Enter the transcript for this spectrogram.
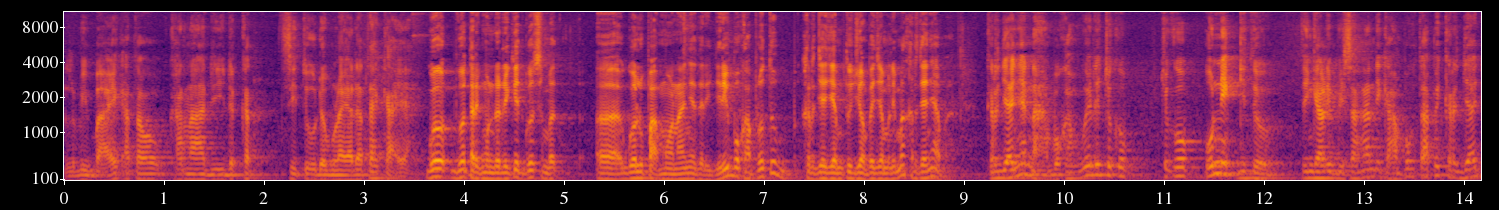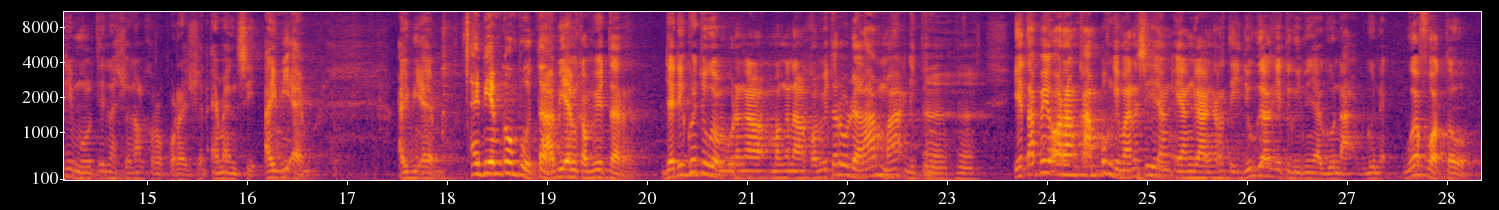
lebih baik atau karena di dekat situ udah mulai ada TK ya. Gue gue tarik mundur dikit, gue sempet gue lupa mau nanya tadi. Jadi bokap lu tuh kerja jam 7 sampai jam 5 kerjanya apa? Kerjanya nah bokap gue dia cukup cukup unik gitu. Tinggal di Pisangan di kampung tapi kerja di multinational corporation MNC, IBM. IBM. IBM komputer. IBM komputer. Jadi gue juga mengenal, mengenal komputer udah lama gitu. Ya tapi orang kampung gimana sih yang yang nggak ngerti juga gitu gininya guna guna. Gue foto,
